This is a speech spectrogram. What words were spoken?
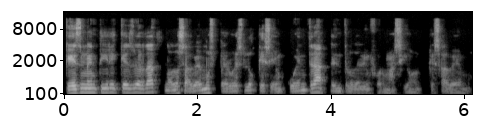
qué es mentira y qué es verdad, no lo sabemos, pero es lo que se encuentra dentro de la información que sabemos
